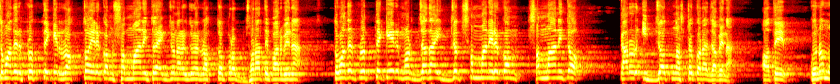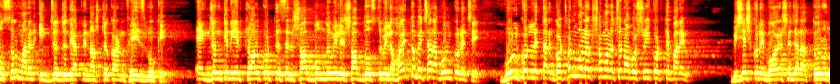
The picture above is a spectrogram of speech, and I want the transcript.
তোমাদের প্রত্যেকের রক্ত এরকম সম্মানিত, একজন আরেকজনের রক্ত ঝরাতে পারবে না। তোমাদের প্রত্যেকের মর্যাদা, ইজ্জত, সম্মান এরকম সম্মানিত। কারোর ইজ্জত নষ্ট করা যাবে না। অতএব কোন মুসলমানের ইজ্জত যদি আপনি নষ্ট করেন ফেসবুকে, একজনকে নিয়ে ট্রল করতেছেন, সব বন্ধু মিলে, সব দোস্ত মিলে, হয়তো বেচারা ভুল করেছে। ভুল করলে তার গঠনমূলক সমালোচনা অবশ্যই করতে পারেন। বিশেষ করে বয়সে যারা তরুণ,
